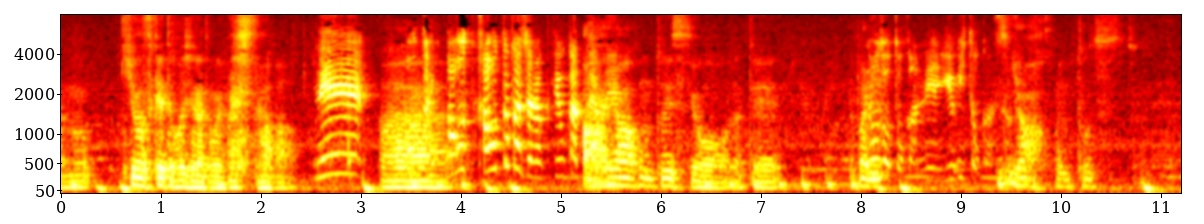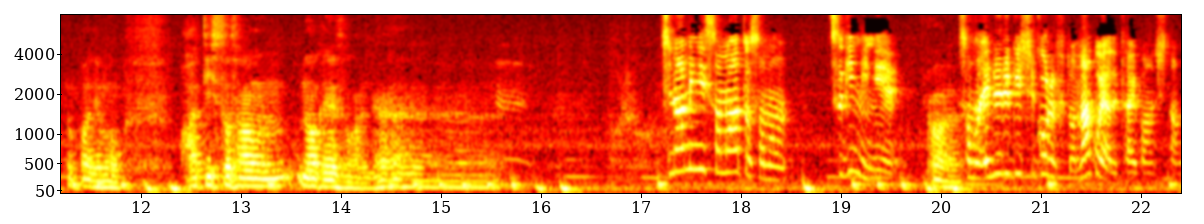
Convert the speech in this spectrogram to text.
あの気をつけてほしいなと思いました。ね。え本当にあ顔顔とかじゃなくてよかったよね。や本当ですよ。だってやっぱり。喉とかね指とかさ。いや本当ですやっぱでもアーティストさんなわけですからねちなみにその後その次にねはい。そのエネルギッシュゴルフと名古屋で対バンしたの。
